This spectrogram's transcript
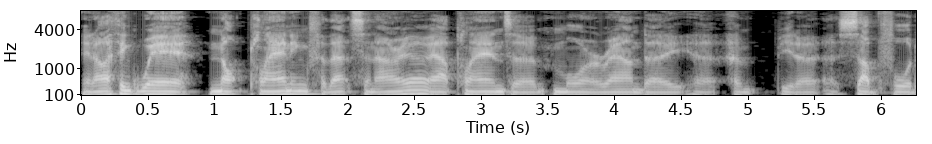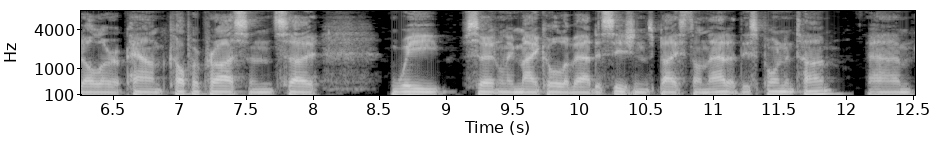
you know, I think we're not planning for that scenario. Our plans are more around a, a, a you know a sub four dollar a pound copper price, and so we certainly make all of our decisions based on that at this point in time. Um,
